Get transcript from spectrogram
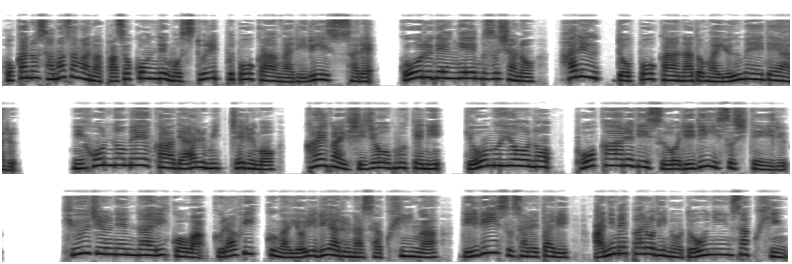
他の様々なパソコンでもストリップポーカーがリリースされ、ゴールデンゲームズ社のハリウッドポーカーなどが有名である。日本のメーカーであるミッチェルも、海外市場向けに業務用のポーカーレディスをリリースしている。90年代以降はグラフィックがよりリアルな作品がリリースされたり、アニメパロディの同人作品、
